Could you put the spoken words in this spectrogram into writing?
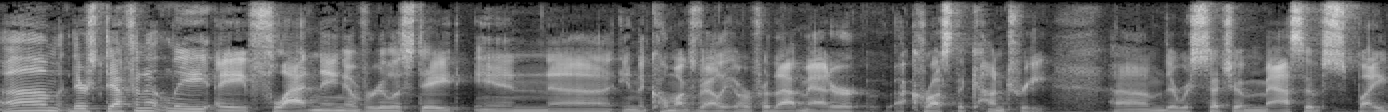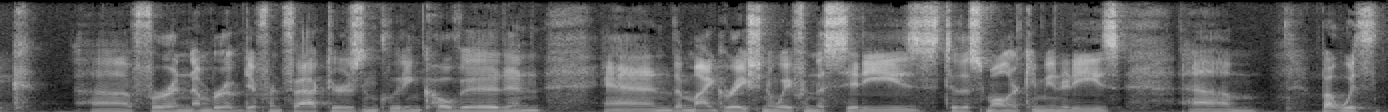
Um, there's definitely a flattening of real estate in uh, in the Comox Valley, or for that matter, across the country. Um, there was such a massive spike uh, for a number of different factors, including COVID and and the migration away from the cities to the smaller communities. Um, but with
